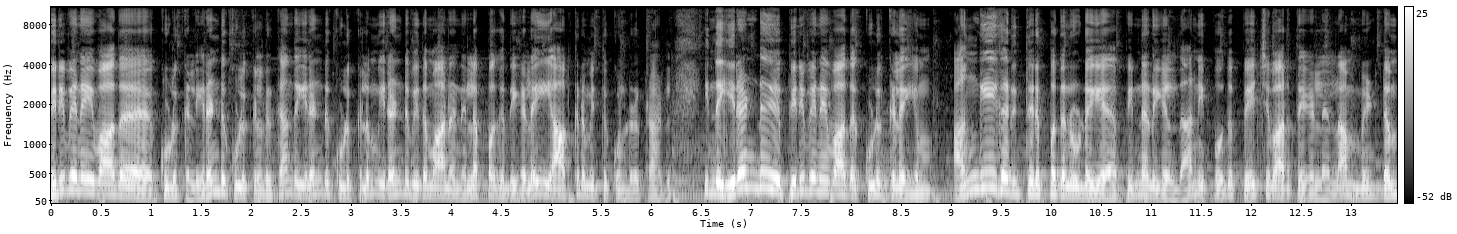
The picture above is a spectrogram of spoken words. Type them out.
பிரிவினைவாத குழுக்கள் இரண்டு குழுக்கள் இருக்கு. அந்த இரண்டு குழுக்களும் இரண்டு விதமான நிலப்பகுதிகளை ஆக்கிரமித்துக் கொண்டிருக்கிறார்கள். இந்த இரண்டு பிரிவினைவாத குழுக்களையும் அங்கீகரித்திருப்பதனுடைய பின்னணியில் தான் இப்போது பேச்சுவார்த்தைகள் எல்லாம் மீண்டும்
